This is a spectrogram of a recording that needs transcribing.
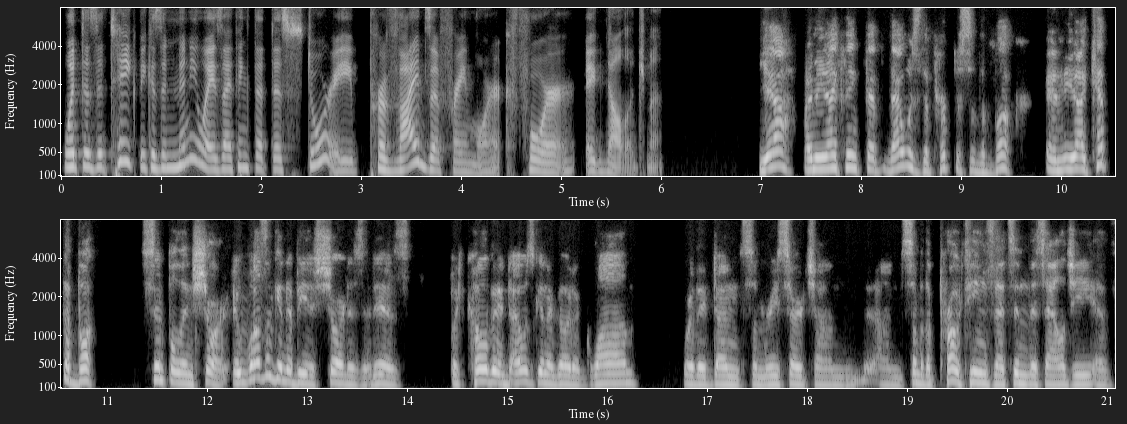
what does it take? Because in many ways i think that this story provides a framework for acknowledgement yeah, I mean, I think that that was the purpose of the book, and you know, I kept the book simple and short. It wasn't going to be as short as it is, but COVID, I was going to go to Guam, where they've done some research on on some of the proteins that's in this algae. Of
